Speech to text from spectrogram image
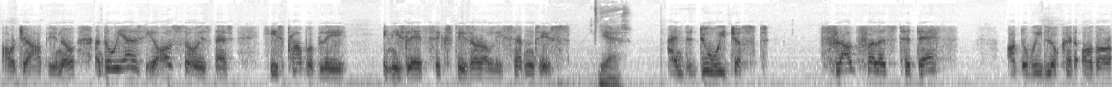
our job, you know. And the reality also is that he's probably in his late 60s or early 70s. Yes. And do we just flog fellas to death? Uh, or do we look at other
